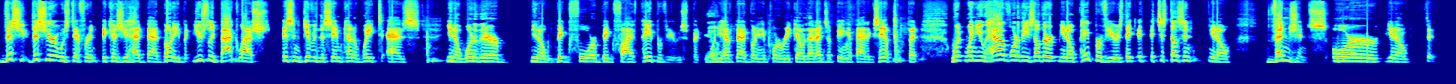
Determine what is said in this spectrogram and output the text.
this this year it was different because you had Bad Bunny, but usually Backlash isn't given the same kind of weight as you know one of their you know big four, big five pay per views. But yeah. when you have Bad Bunny in Puerto Rico, that ends up being a bad example. But when, when you have one of these other you know pay per views, it, it just doesn't you know vengeance or you know th-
